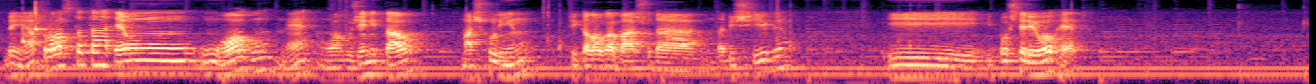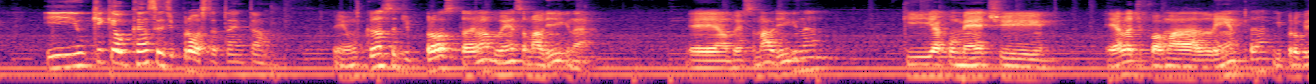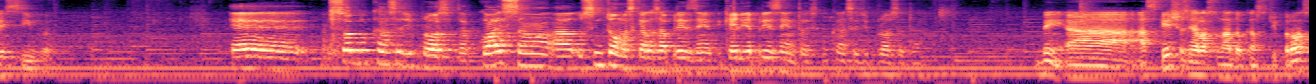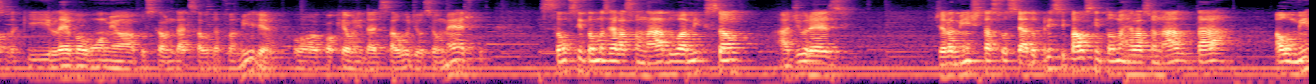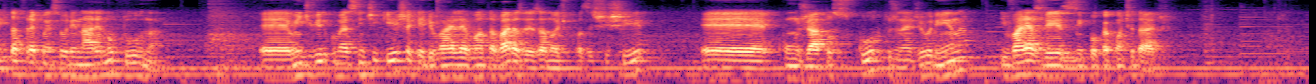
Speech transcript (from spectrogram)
Bem, a próstata é um, um órgão, né, um órgão genital masculino, fica logo abaixo da, da bexiga e, e posterior ao reto. E o que é o câncer de próstata, então? Bem, um câncer de próstata é uma doença maligna, é uma doença maligna que acomete ela de forma lenta e progressiva. É, sobre o câncer de próstata, quais são a, os sintomas que, elas apresentam, que ele apresenta, o câncer de próstata? Bem, a, as queixas relacionadas ao câncer de próstata, que levam o homem a buscar a unidade de saúde da família, ou a qualquer unidade de saúde ou seu médico, são sintomas relacionados à micção, à diurese. Geralmente está associado, o principal sintoma relacionado está ao aumento da frequência urinária noturna. É, o indivíduo começa a sentir queixa, que ele vai e levanta várias vezes à noite para fazer xixi, é, com jatos curtos né, de urina e várias vezes em pouca quantidade.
